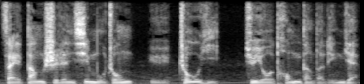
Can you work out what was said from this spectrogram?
在当事人心目中与《周易》具有同等的灵验，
